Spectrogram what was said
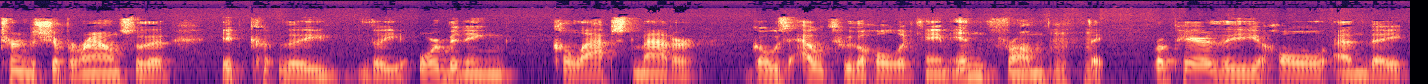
turn the ship around so that it the the orbiting collapsed matter goes out through the hole it came in from. Mm-hmm. They repair the hole and they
